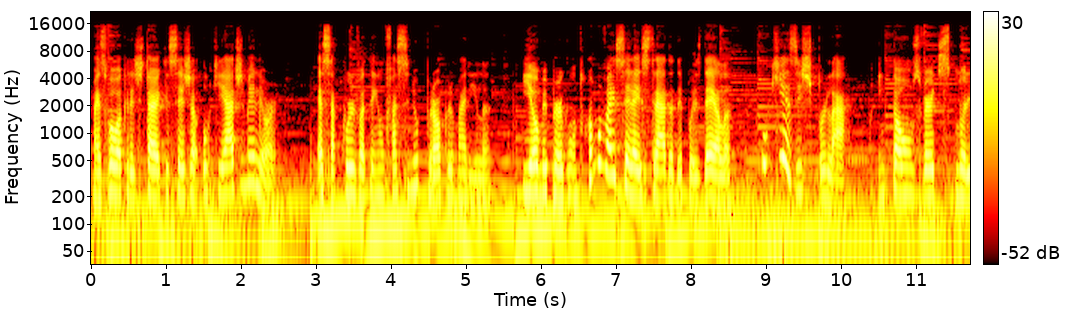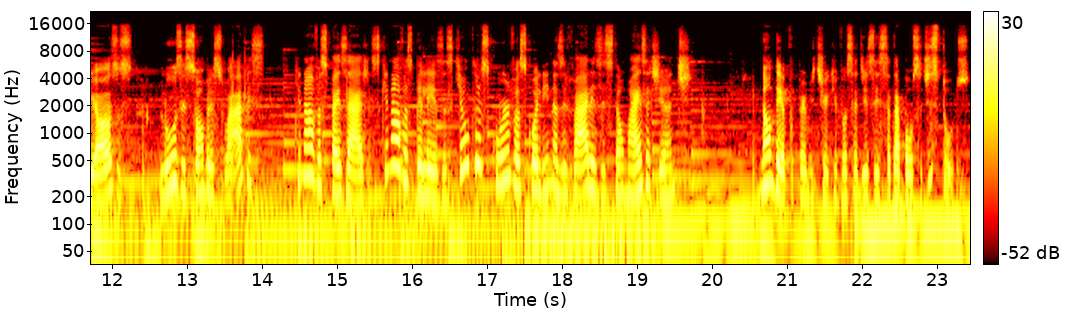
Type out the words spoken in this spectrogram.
mas vou acreditar que seja o que há de melhor. Essa curva tem um fascínio próprio, Marila. E eu me pergunto como vai ser a estrada depois dela? O que existe por lá? Em tons verdes gloriosos? Luz e sombras suaves? Que novas paisagens, que novas belezas, que outras curvas, colinas e vales estão mais adiante? Não devo permitir que você desista da bolsa de estudos,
